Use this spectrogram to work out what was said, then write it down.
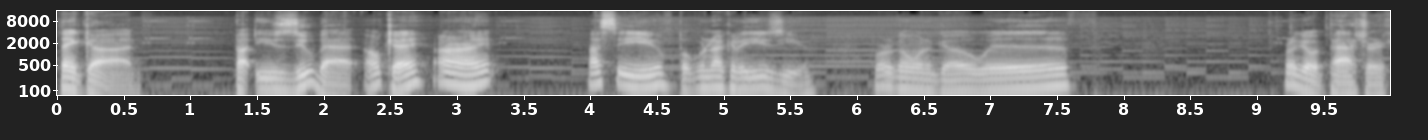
Thank God. About to use Zubat. Okay, alright. I see you, but we're not going to use you. We're going to go with... We're going to go with Patrick.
